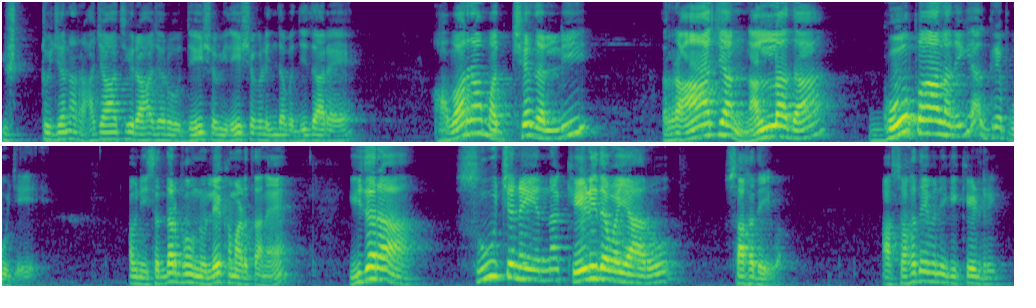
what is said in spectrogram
ಇಷ್ಟು ಜನ ರಾಜಾಧಿರಾಜರು ದೇಶ ವಿದೇಶಗಳಿಂದ ಬಂದಿದ್ದಾರೆ. ಅವರ ಮಧ್ಯದಲ್ಲಿ ರಾಜನಲ್ಲದ ಗೋಪಾಲನಿಗೆ ಅಗ್ರಪೂಜೆ. ಅವನು ಈ ಸಂದರ್ಭವನ್ನು ಉಲ್ಲೇಖ ಮಾಡ್ತಾನೆ. ಇದರ ಸೂಚನೆಯನ್ನು ಕೇಳಿದವ ಯಾರು? ಸಹದೇವ. ಆ ಸಹದೇವನಿಗೆ ಕೇಳ್ರಿ.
